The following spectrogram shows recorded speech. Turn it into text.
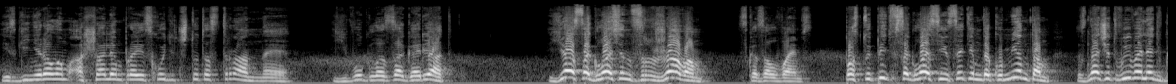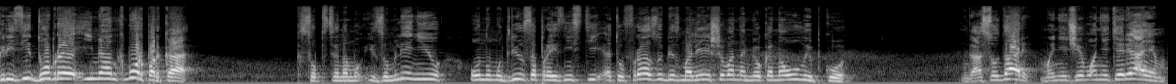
И с генералом Ашалем происходит что-то странное. Его глаза горят. «Я согласен с Ржавом!» – сказал Ваймс. «Поступить в согласии с этим документом значит вывалять в грязи доброе имя Анкморпарка!» К собственному изумлению он умудрился произнести эту фразу без малейшего намека на улыбку. «Государь, мы ничего не теряем!»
